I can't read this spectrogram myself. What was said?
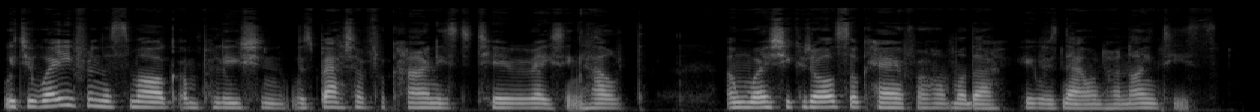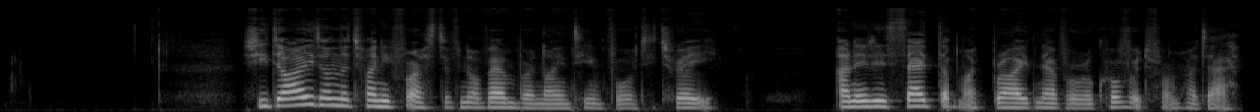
which away from the smog and pollution was better for Carney's deteriorating health, and where she could also care for her mother, who was now in her 90s. She died on the 21st of November 1943, and it is said that McBride never recovered from her death.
